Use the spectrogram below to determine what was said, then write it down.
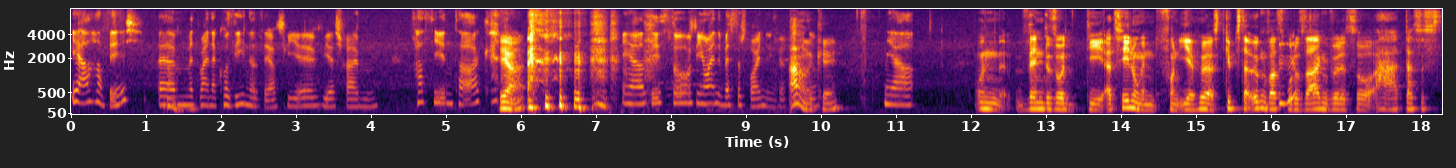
Ja, habe ich. Ähm, hm. Mit meiner Cousine sehr viel. Wir schreiben fast jeden Tag. Ja. ja, sie ist so wie meine beste Freundin gerade. Ah, okay. Ja. Und wenn du so die Erzählungen von ihr hörst, gibt es da irgendwas, mhm. wo du sagen würdest, so, ah, das ist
